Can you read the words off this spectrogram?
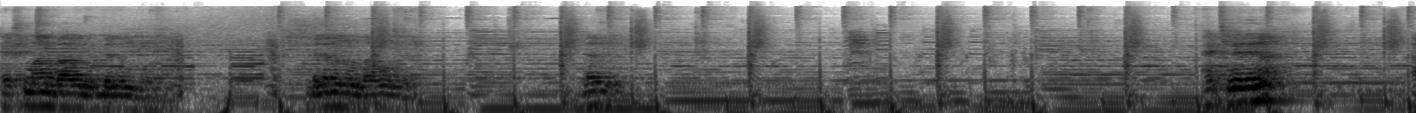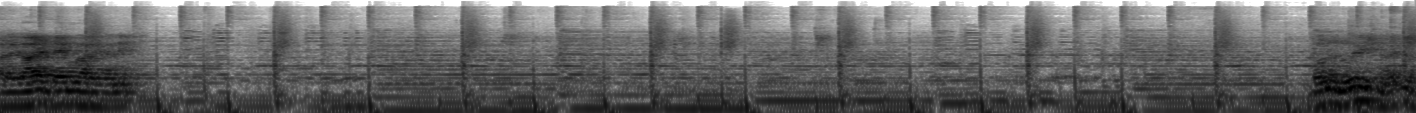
టెస్ట్ మా బాగుంది బెల్లం బెల్లం అన్నం బాగుంది బెల్లం చిన్నదినా అక్కడ కాలే టైం కాదు కానీ బాగున్నా నువ్వు చేసినావు ఎట్లా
